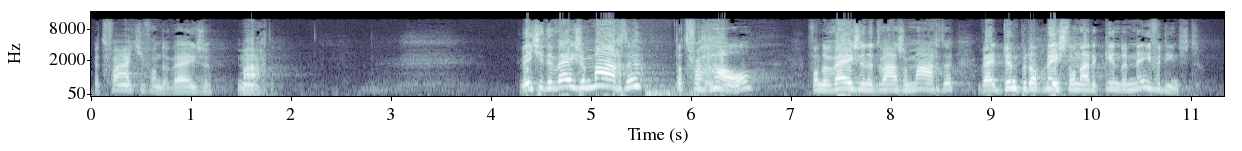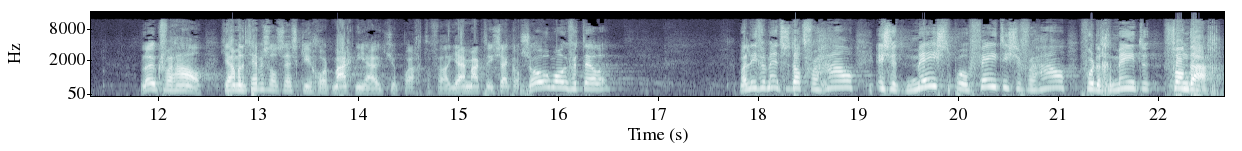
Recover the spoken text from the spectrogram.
Het vaatje van de wijze maagden. Weet je, de wijze maagden, dat verhaal van de wijze en de dwaze maagden, wij dumpen dat meestal naar de kindernevendienst. Leuk verhaal. Ja, maar dat hebben ze al zes keer gehoord. Maakt niet uit, je prachtig verhaal. Jij maakt het, jij kan zo mooi vertellen. Maar lieve mensen, dat verhaal is het meest profetische verhaal voor de gemeente vandaag.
